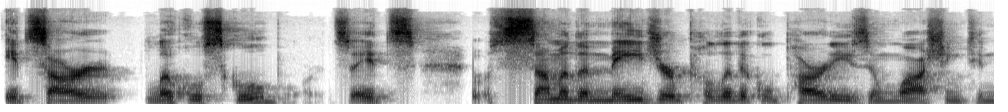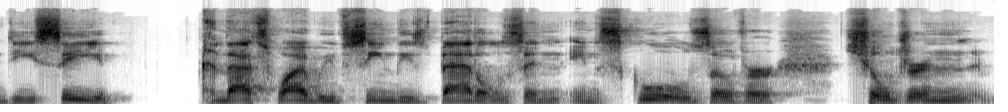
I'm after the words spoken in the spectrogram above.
It's our local school boards. It's some of the major political parties in Washington, D.C and that's why we've seen these battles in, in schools over children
